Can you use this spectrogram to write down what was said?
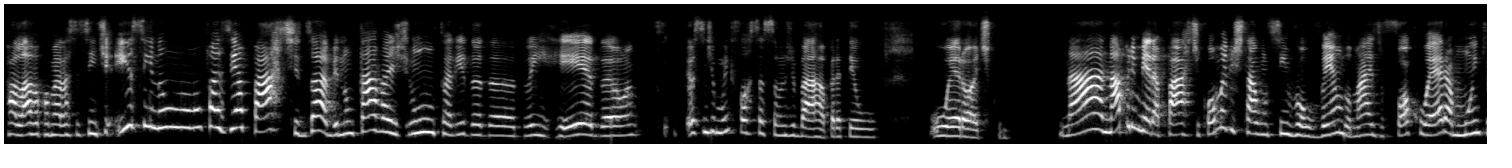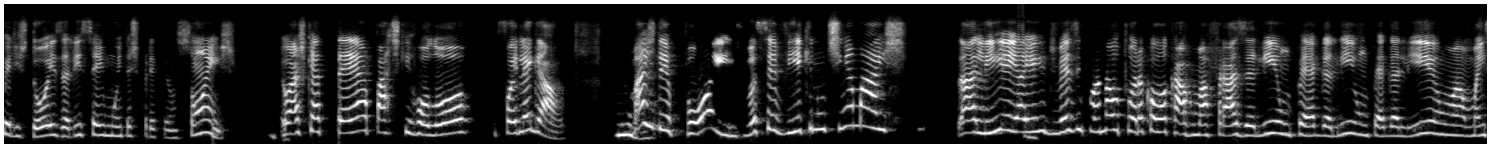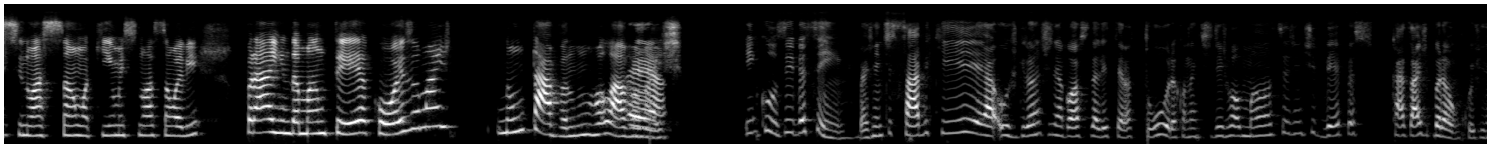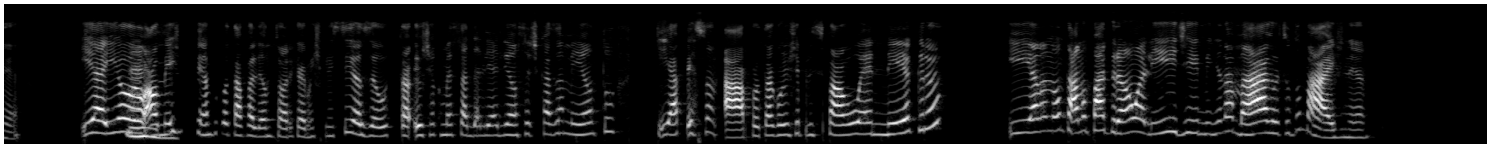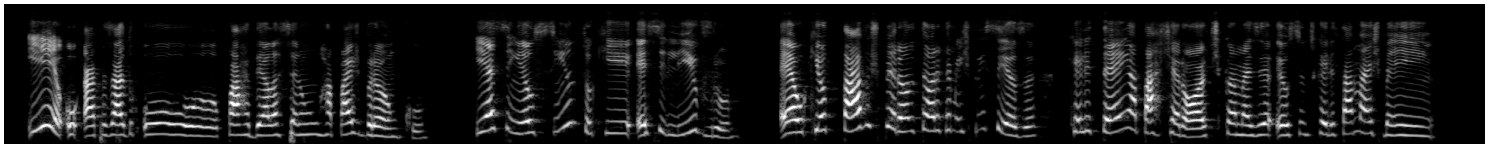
falava como ela se sentia. E assim, não, não fazia parte, sabe? Não estava junto ali do, do, do enredo. Eu, eu senti muito forçação de barra para ter o, o erótico. Na, na primeira parte, como eles estavam se envolvendo mais, o foco era muito eles dois ali, sem muitas pretensões, eu acho que até a parte que rolou foi legal. Uhum. Mas depois você via que não tinha mais ali, e aí de vez em quando a autora colocava uma frase ali, um pega ali, um pega ali, uma, uma insinuação aqui, uma insinuação ali, para ainda manter a coisa, mas não tava, não rolava é. mais. Inclusive, assim, a gente sabe que os grandes negócios da literatura, quando a gente diz romance, a gente vê pessoas, casais brancos, né? E aí, eu, ao uhum. mesmo tempo que eu estava lendo Teoricamente Princesa, eu, eu tinha começado a ler Aliança de Casamento, e a, person a protagonista principal é negra, e ela não tá no padrão ali de menina magra e tudo mais, né? E, o, apesar do o par dela ser um rapaz branco. E assim, eu sinto que esse livro é o que eu tava esperando, teoricamente, Princesa. Que ele tem a parte erótica, mas eu, eu sinto que ele tá mais bem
